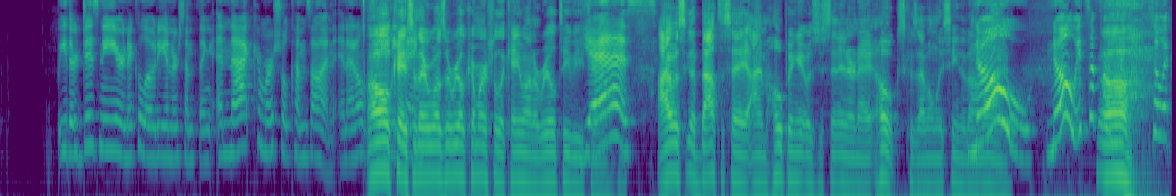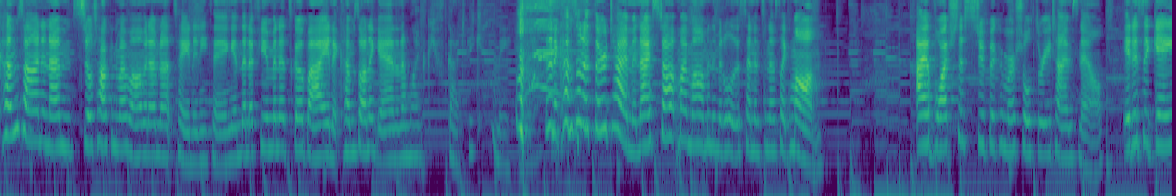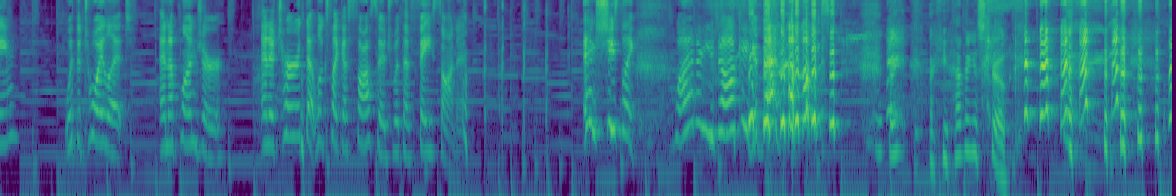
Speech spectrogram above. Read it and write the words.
either Disney or Nickelodeon or something, and that commercial comes on, and I don't. Oh, okay, so there was a real commercial that came on a real TV channel. Yes. I was about to say I'm hoping it was just an internet hoax because I've only seen it online. No, no, it's a phone. So it comes on, and I'm still talking to my mom, and I'm not saying anything. And then a few minutes go by, and it comes on again, and I'm like, "You've got to be kidding me!" and then it comes on a third time, and I stop my mom in the middle of the sentence, and I was like, "Mom, I have watched this stupid commercial three times now. It is a game with a toilet and a plunger and a turd that looks like a sausage with a face on it." And she's like, "What are you talking about?" Are, are you having a stroke?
